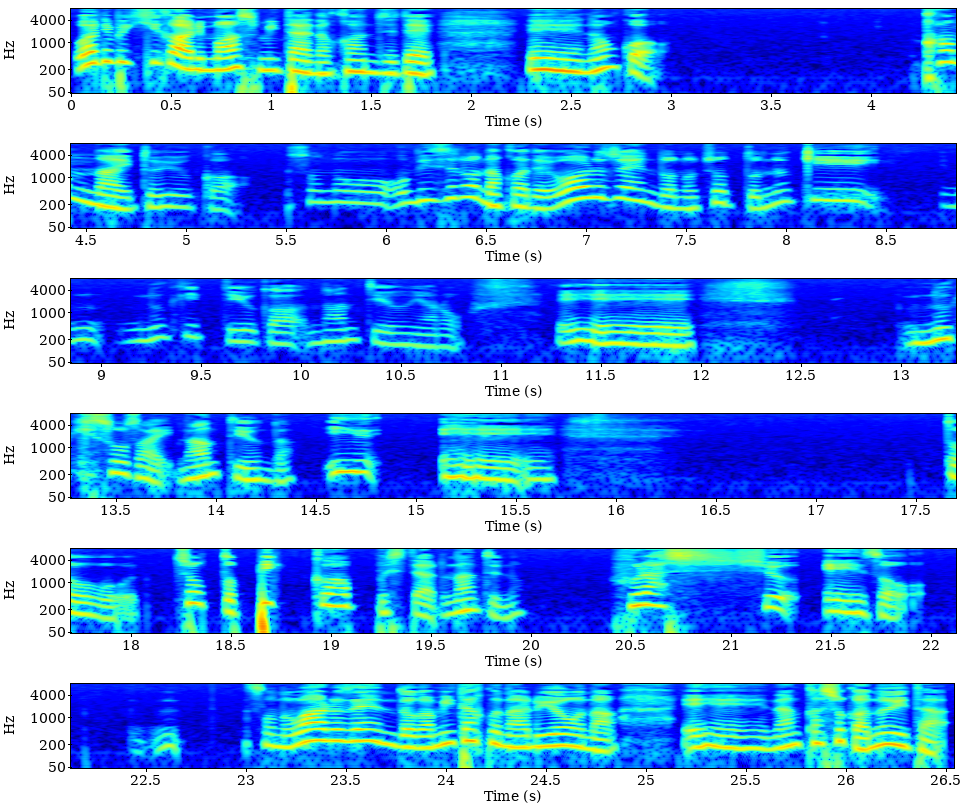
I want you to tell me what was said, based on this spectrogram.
割引がありますみたいな感じで、えー、なんか、館内というか、そのお店の中でワールズエンドのちょっと抜き、抜きっていうか、なんて言うんやろ、えー、抜き素材、なんて言うんだ、いえー、と、ちょっとピックアップしてある、なんていうの？フラッシュ映像。そのワールドエンドが見たくなるような、えー、何箇所か抜いた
